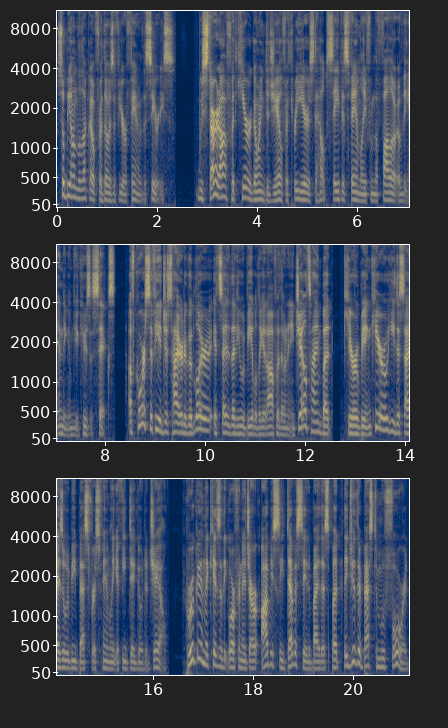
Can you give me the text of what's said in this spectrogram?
so be on the lookout for those if you're a fan of the series. We start off with Kiryu going to jail for three years to help save his family from the fallout of the ending of Yakuza 6. Of course, if he had just hired a good lawyer, it's said that he would be able to get off without any jail time, but Kiryu being Kiryu, he decides it would be best for his family if he did go to jail. Haruka and the kids of the orphanage are obviously devastated by this, but they do their best to move forward.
